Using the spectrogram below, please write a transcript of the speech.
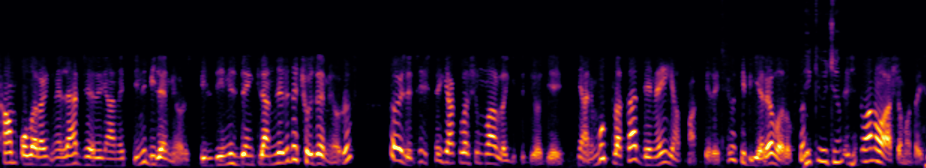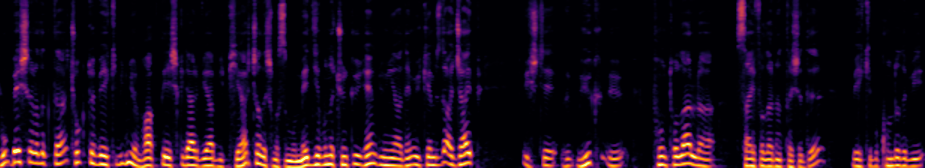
tam olarak neler cereyan ettiğini bilemiyoruz. Bildiğimiz denklemleri de çözemiyoruz. Öylece işte yaklaşımlarla gidiliyor diye. Yani mutlaka deney yapmak gerekiyor ki bir yere varılsın. Peki hocam. Ve şu an o aşamadayız. Bu 5 Aralık'ta çok da belki bilmiyorum halkla ilişkiler veya bir PR çalışması mı? Medya buna çünkü hem dünyada hem ülkemizde acayip işte büyük e, puntolarla sayfalarına taşıdı. Belki bu konuda da bir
